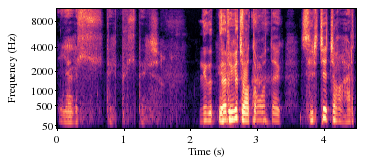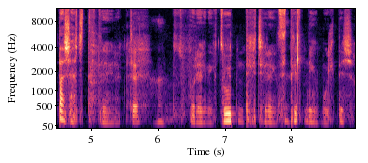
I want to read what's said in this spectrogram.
Яг л тэгдэлтэй гэж. Нэг Тэгээ зориг тэгж одонгуудаа яг сэржээ жоохон хардаа шаачдаг тий. яг. Бүр яг нэг зүүдэн тэгчихэр яг сэтгэлд нэг мүлдээ ш.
